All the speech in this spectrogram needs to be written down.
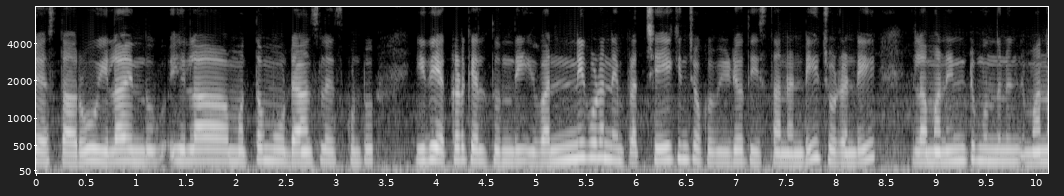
చేస్తారు? ఇలా ఎందుకు ఇలా మొత్తము డ్యాన్స్లు వేసుకుంటూ ఇది ఎక్కడికి వెళ్తుంది? ఇవన్నీ కూడా నేను ప్రత్యేకించి ఒక వీడియో తీస్తానండి. చూడండి ఇలా మన ఇంటి ముందు నుంచి మన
